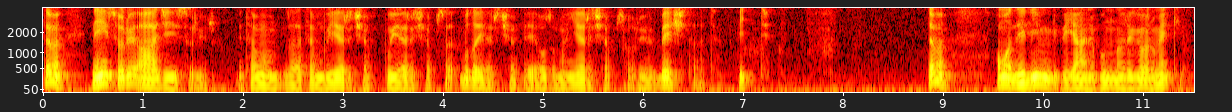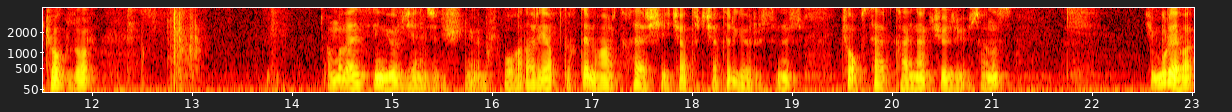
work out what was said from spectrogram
Değil mi? Neyi soruyor? AC'yi soruyor. E tamam zaten bu yarıçap, bu yarıçapsa bu da yarıçap. E o zaman yarıçap soruyor. 5 zaten. Bitti. Değil mi? Ama dediğim gibi yani bunları görmek çok zor. Ama ben sizin göreceğinizi düşünüyorum. Bu kadar yaptık değil mi? Artık her şeyi çatır çatır görürsünüz. Çok sert kaynak çözüyorsanız. Şimdi buraya bak.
